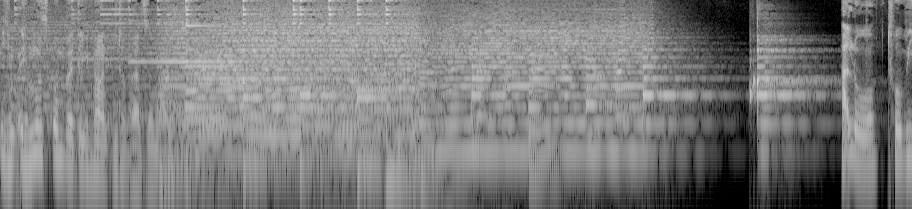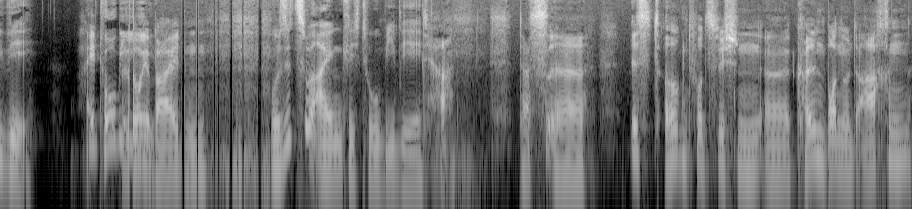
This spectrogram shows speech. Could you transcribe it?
Ich, ich muss unbedingt noch ein Intro dazu machen. Hallo, Tobi W. Hi Tobi. Hallo ihr beiden. Wo sitzt du eigentlich, Tobi W? Ja, das äh, ist irgendwo zwischen äh, Köln, Bonn und Aachen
